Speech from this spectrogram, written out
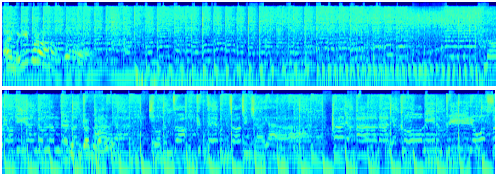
돼. 아니 뭐 입으로 하나 운동을 투자하는 거 만들고. 조금 더 그때부터 진짜야. 하냐 안 하냐 고민은 필요 없어.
